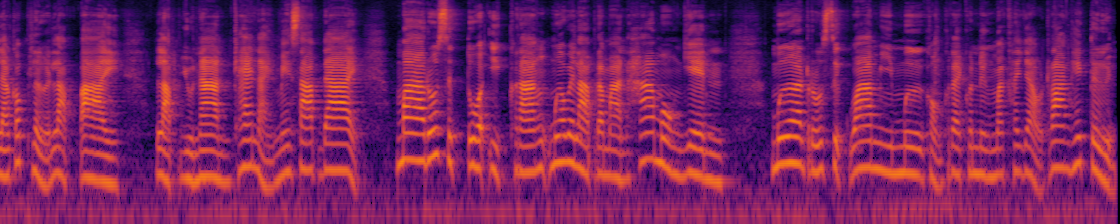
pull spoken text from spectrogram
แล้วก็เผลอหลับไป หลับอยู่นานแค่ไหนไม่ทราบได้ มารู้สึกตัวอีกครั้งเมื่อเวลาประมาณ5โมงเย็น เมื่อรู้สึกว่ามีมือของใครคนหนึ่งมาเขย่าร่างให้ตื่น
